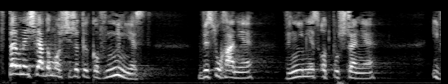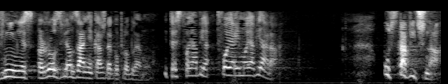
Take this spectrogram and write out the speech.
W pełnej świadomości, że tylko w Nim jest wysłuchanie, w Nim jest odpuszczenie i w Nim jest rozwiązanie każdego problemu. I to jest Twoja, twoja i moja wiara. Ustawiczna,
